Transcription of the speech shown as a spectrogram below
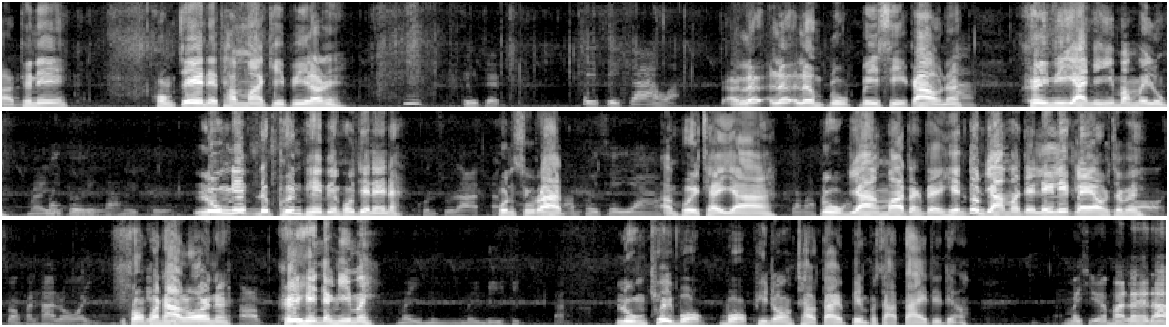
าทีนี้ของเจ๊เนี่ยทำมากี่ปีแล้วเนี่ยสิบเจ็ดปีสี่เก้าอะเอ่อเริ่มเริ่มเริ่มปลูกปีสี่เก้านะค่ะเคยมียางอย่างนี้บ้างไหมลุง ไม่ไม่เคยค่ะไม่เคยลุงนี่พื้นเพเป็นคนที่ไหนนะคนสุ ราษฎร์รับคนสุราษฎร์อำเภอชัยยา อำเภอชัยยา จังหวัด ปลูกยางมาตั้งแต่เห็นต้นยางมาแต่เล็กๆแล้วใช่ไหมก็สองพันห้าร้อยสองพันห้าร้อยนะ ครับ เคยเห็นอย่างนี้ไหมไม่มีไม่มี ลุงช่วยบอกบอกพี่น้องชาวใต้เป็นภาษาใต้ทีเดียวไม่เชื่อมาแล้วได้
